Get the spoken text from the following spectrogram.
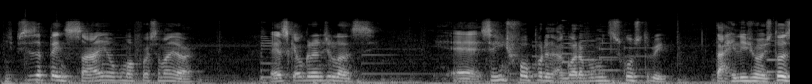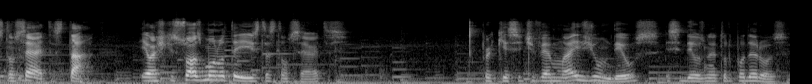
A gente precisa pensar em alguma força maior. Esse é o grande lance. É, se a gente for por agora vamos desconstruir. Tá, religiões todas estão certas? Tá. Eu acho que só as monoteístas estão certas. Porque se tiver mais de um Deus, esse Deus não é todo poderoso.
